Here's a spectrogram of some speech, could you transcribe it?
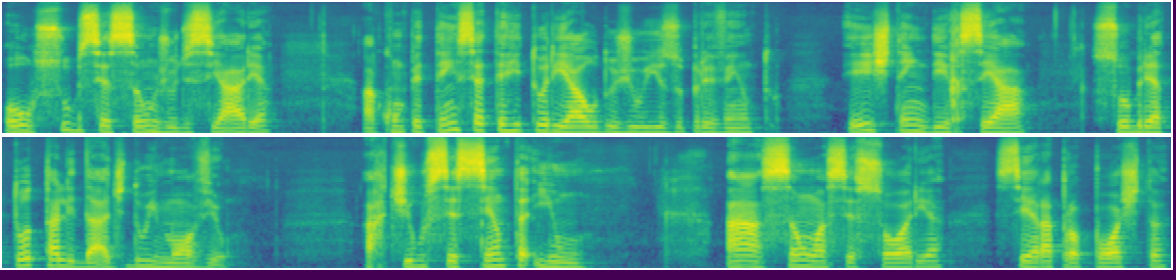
ou subseção judiciária, a competência territorial do juízo prevento estender-se-á sobre a totalidade do imóvel. Artigo 61. A ação acessória será proposta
